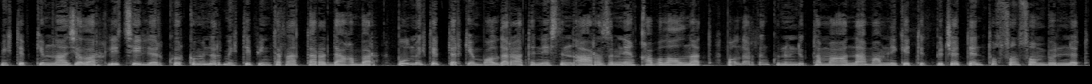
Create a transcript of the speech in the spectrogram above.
мектеп гимназиялар лицейлер көркөм өнөр мектеп интернаттары дагы бар. Бул мектептерге балдар ата энесинин арызы менен кабыл алынат. Балдардын күнүмдүк тамагына мамлекеттик бюджеттен токсон сом бөлүнөт.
